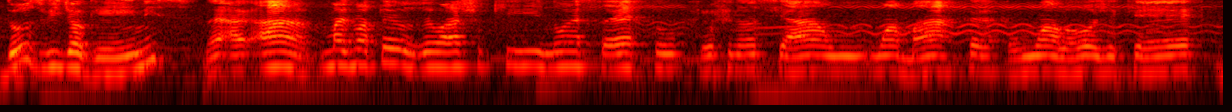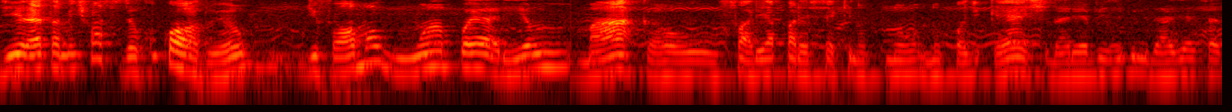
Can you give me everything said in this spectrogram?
dos videogames. Né? Ah, mas Matheus, eu acho que não é certo eu financiar um- uma marca ou uma loja que é diretamente Eu concordo. Eu, de forma alguma, apoiaria uma marca ou faria aparecer aqui no, no, no podcast, daria visibilidade, etc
